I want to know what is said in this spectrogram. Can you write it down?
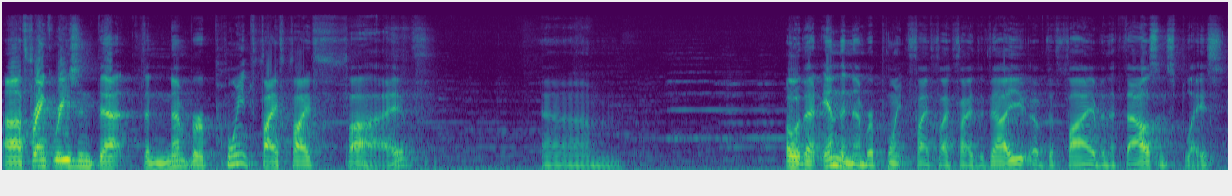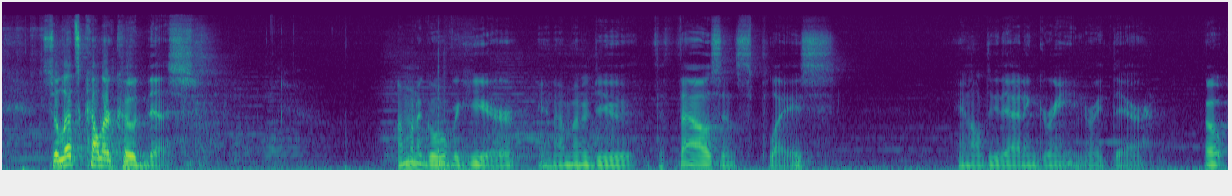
Uh, Frank reasoned that the number 0.555, um, oh, that in the number 0.555, the value of the 5 in the thousandths place. So let's color code this. I'm going to go over here and I'm going to do the thousandths place. And I'll do that in green right there. Oh,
